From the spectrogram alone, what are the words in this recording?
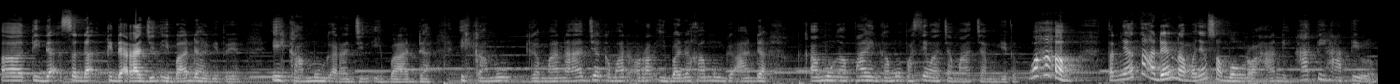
uh, tidak sedak tidak rajin ibadah gitu ya. Ih kamu nggak rajin ibadah. Ih kamu gimana aja kemarin orang ibadah kamu nggak ada. Kamu ngapain? Kamu pasti macam-macam gitu. Wow, ternyata ada yang namanya sombong rohani. Hati-hati loh.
